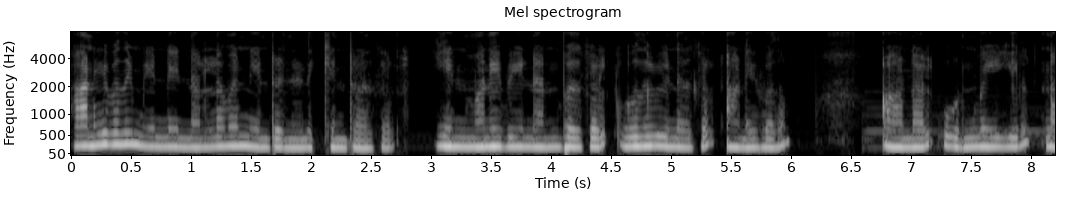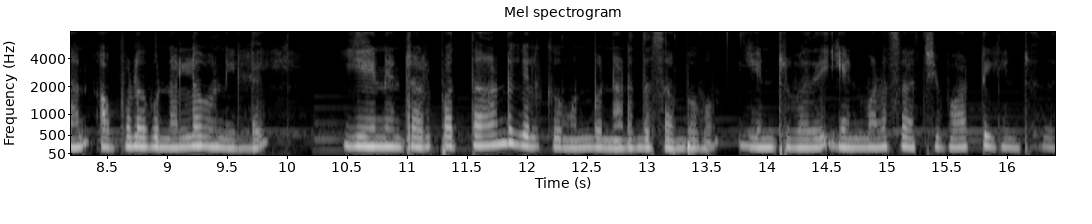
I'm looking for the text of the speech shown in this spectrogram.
அனைவரும் என்னை நல்லவன் என்று நினைக்கின்றார்கள். என் மனைவி நண்பர்கள் உறவினர்கள் அனைவரும் ஆனால் உண்மையில் நான் அவ்வளவு நல்லவன் இல்லை. ஏனென்றால் பத்தாண்டுகளுக்கு முன்பு நடந்த சம்பவம் என்று வரை என் மனசாட்சி வாட்டுகின்றது.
